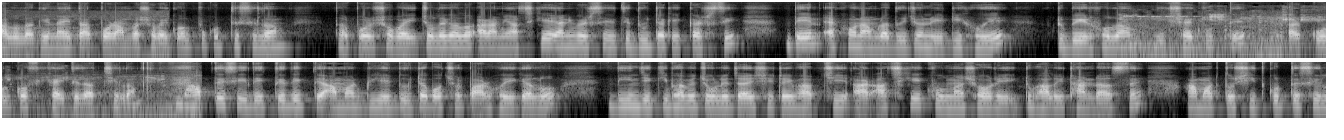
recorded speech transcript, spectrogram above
ভালো লাগে নাই। তারপর আমরা সবাই গল্প করতেছিলাম। তারপর সবাই চলে গেল। আর আমি আজকে অ্যানিভার্সারিতে দুইটা কেক কাটছি। দেন এখন আমরা দুইজন রেডি হয়ে একটু বের হলাম রিক্সায় ঘুরতে আর কোল্ড কফি খাইতে যাচ্ছিলাম। ভাবতেছি দেখতে দেখতে আমার বিয়ের দুইটা বছর পার হয়ে গেল। দিন যে কীভাবে চলে যায় সেটাই ভাবছি। আর আজকে খুলনা শহরে একটু ভালোই ঠান্ডা আছে। আমার তো শীত করতেছিল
